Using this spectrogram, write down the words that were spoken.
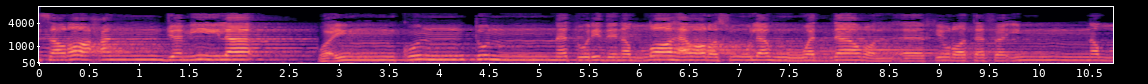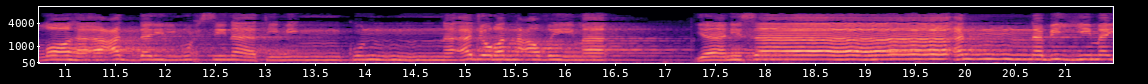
سراحا جميلا وإن كنتن تردن الله ورسوله والدار الآخرة فإن الله أعد للمحسنات منكن أجرا عظيما يا نساء النبي من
